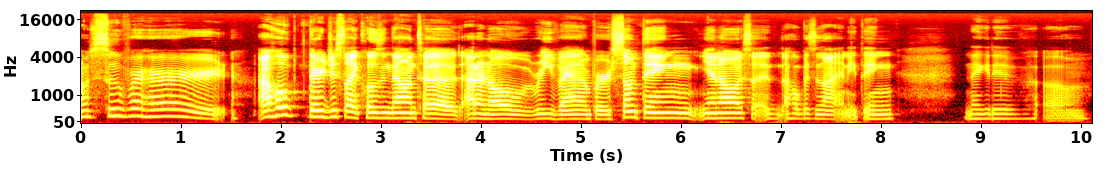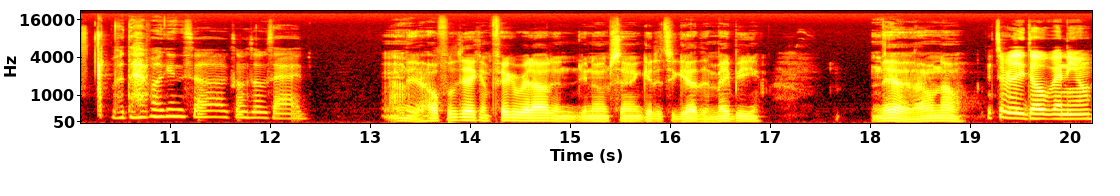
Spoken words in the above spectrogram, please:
I'm super hurt. I hope they're just like closing down to I don't know revamp or something. You know, so I hope it's not anything negative. Um, but that fucking sucks. I'm so sad. Yeah, hopefully they can figure it out and you know what I'm saying get it together. Maybe. Yeah, I don't know. It's a really dope venue.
